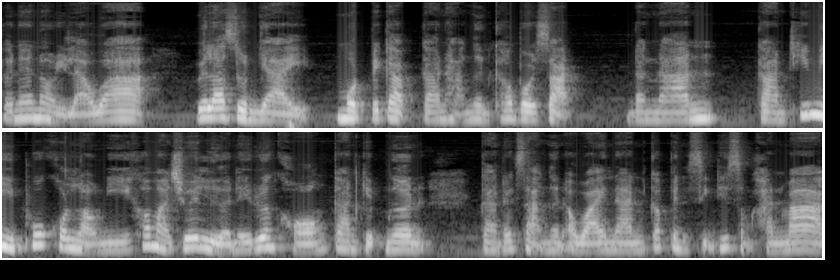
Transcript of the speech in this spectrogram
ก็แน่นอนอยู่แล้วว่า เวลาส่วนใหญ่หมดไปกับการหาเงินเข้าบริษัท ดังนั้นการที่มีผู้คนเหล่านี้เข้ามาช่วยเหลือในเรื่องของการเก็บเงิน การรักษาเงินเอาไว้นั้นก็เป็นสิ่งที่สำคัญมาก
